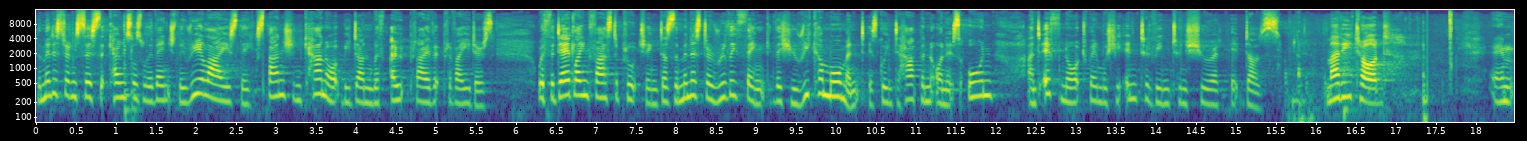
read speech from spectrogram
The Minister insists that councils will eventually realise the expansion cannot be done without private providers. With the deadline fast approaching, does the Minister really think this eureka moment is going to happen on its own? And if not, when will she intervene to ensure it does? Marie Todd. Um,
